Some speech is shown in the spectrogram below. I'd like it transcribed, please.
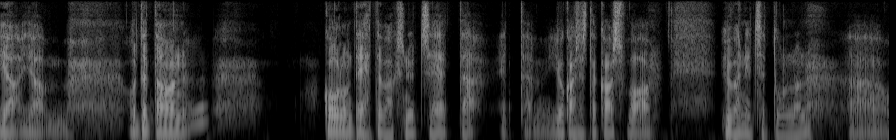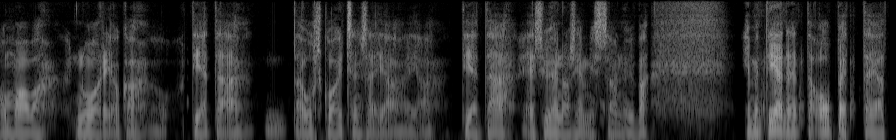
ja, ja otetaan koulun tehtäväksi nyt se, että, että jokaisesta kasvaa hyvän itsetunnon omaava nuori, joka tietää tai uskoo itsensä ja, ja tietää edes yhden asian, missä on hyvä. Ja mä tiedän, että opettajat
